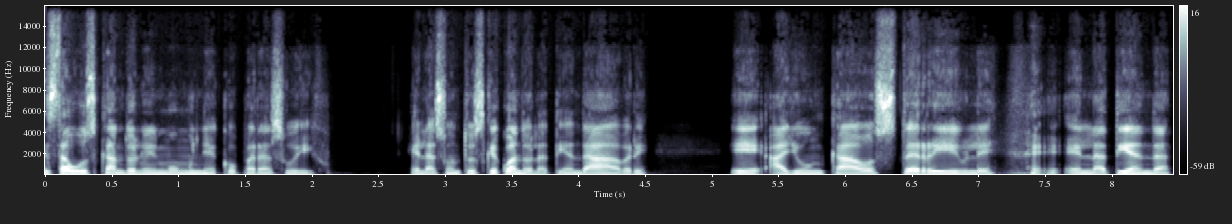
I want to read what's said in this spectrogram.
está buscando el mismo muñeco para su hijo. El asunto es que cuando la tienda abre, eh, hay un caos terrible en la tienda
